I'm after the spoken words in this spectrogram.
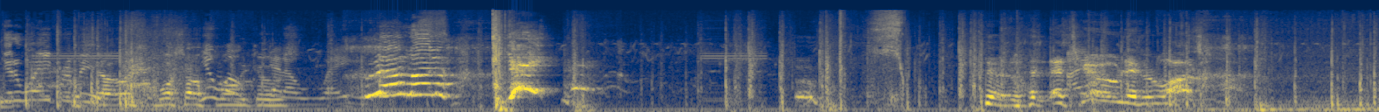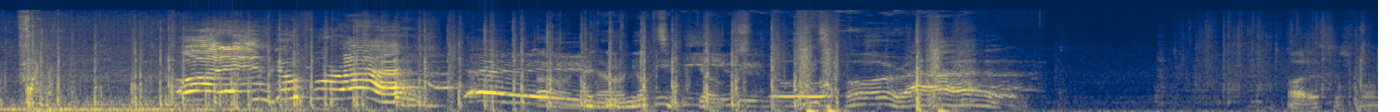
Get away from me! Yeah, let's watch how You small won't goes. get away. Let's go, little one. Oh, it is go for a ride. Hey! Oh, no, not a Here goat. go for a ride. Oh, this is fun.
